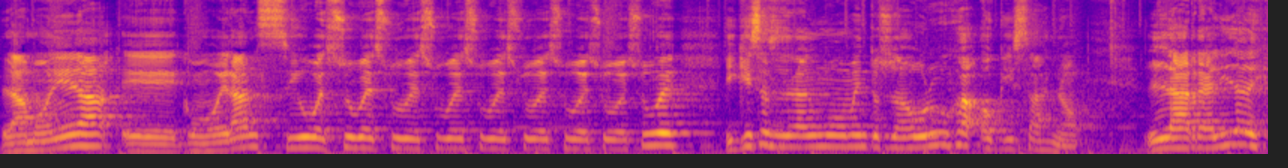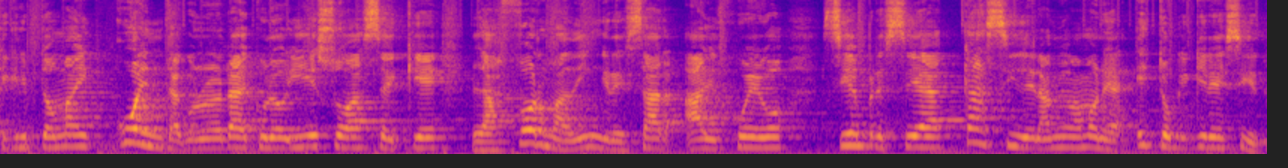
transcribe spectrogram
la moneda, eh, como verán, sube, sube, sube, sube, sube, sube, sube, sube, sube. Y quizás en algún momento es una burbuja o quizás no. La realidad es que CryptoMine cuenta con un oráculo y eso hace que la forma de ingresar al juego siempre sea casi de la misma moneda. ¿Esto qué quiere decir?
